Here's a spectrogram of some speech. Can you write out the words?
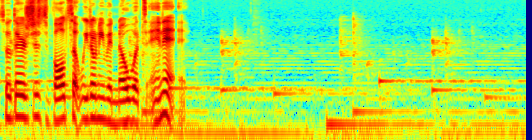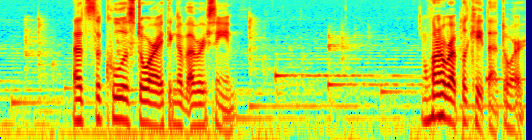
So there's just vaults that we don't even know what's in it. That's the coolest door I think I've ever seen. I want to replicate that door.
